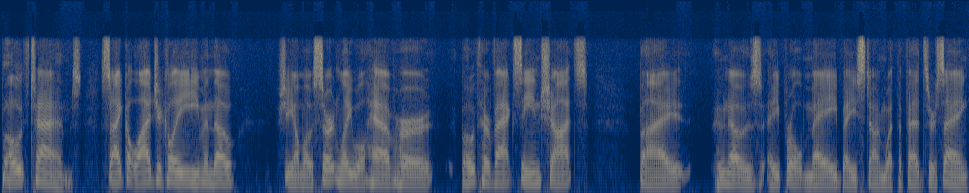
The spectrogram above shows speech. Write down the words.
both times. Psychologically, even though she almost certainly will have her both her vaccine shots by who knows April May based on what the feds are saying.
